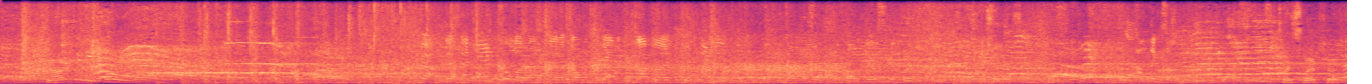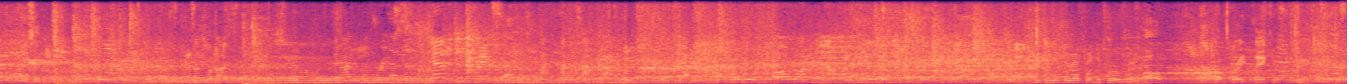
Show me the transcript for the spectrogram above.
Slap shot. That's what I said. That and the drinks. That and the drinks. Yeah. All watered down, whatever. You can look her up on the program. Oh, oh, great, thank you. Yeah.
